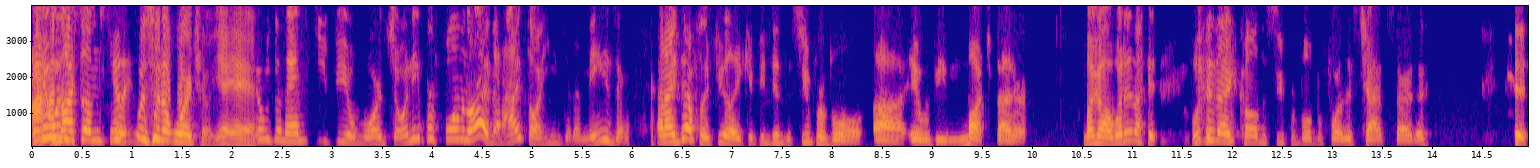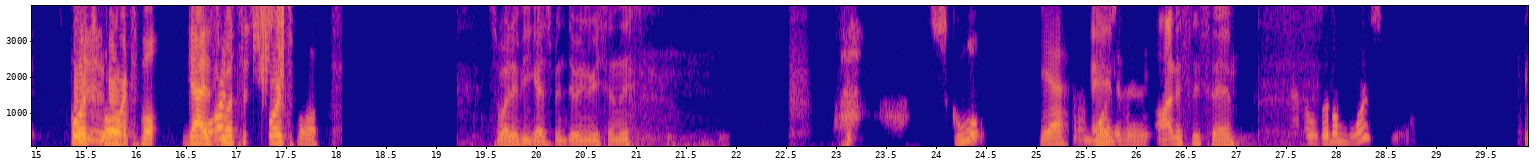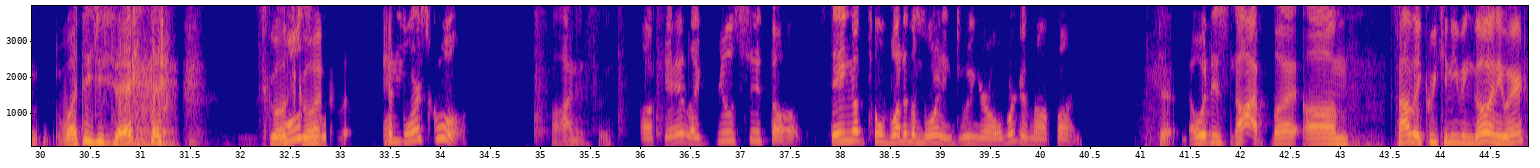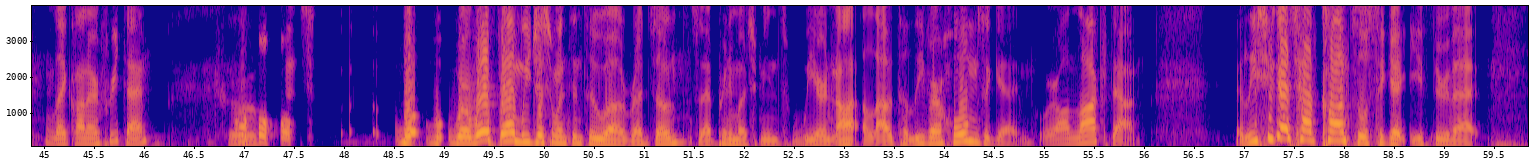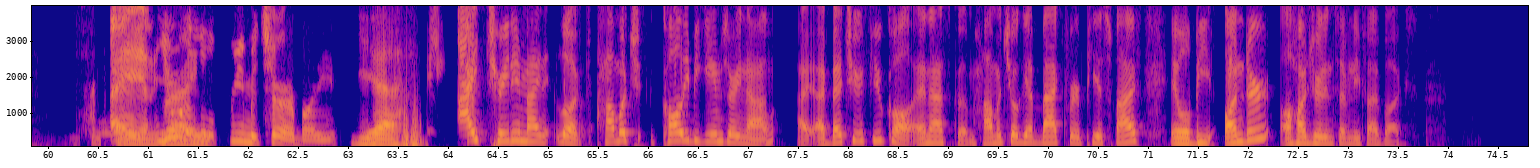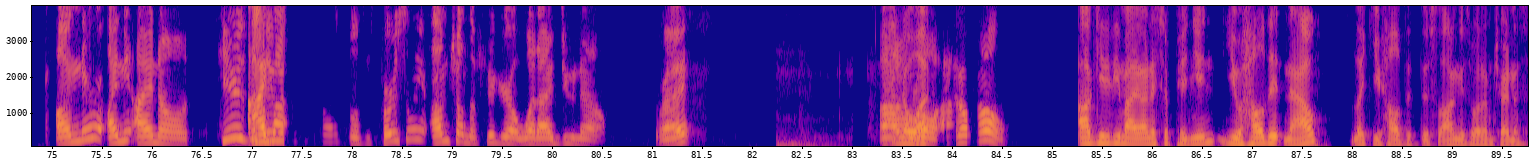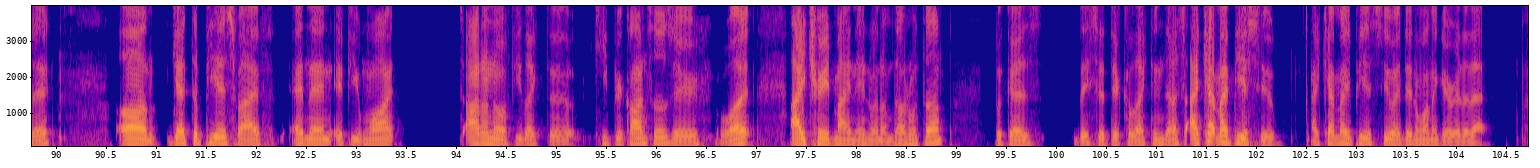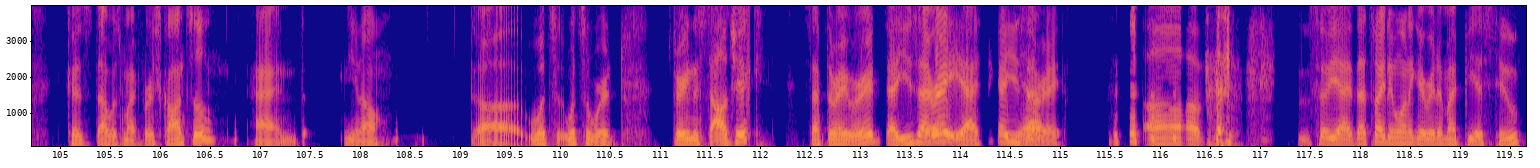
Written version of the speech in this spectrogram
It was not. some sort. it was an award show. Yeah, yeah, yeah. it was an MTV award show, and he performed live, and I thought he did amazing. And I definitely feel like if he did the Super Bowl, uh, it would be much better. My God, what did I what did I call the Super Bowl before this chat started? Sports bowl. Sports bowl, guys. Sports- What's a sports bowl? So, what have you guys been doing recently? School. Yeah. Hey. Honestly, same. A little more school. What did you say? school, School, school. And more school. Honestly, Okay, like real shit though. Staying up till one in the morning doing your homework is not fun. no, it is not. But um, it's not like we can even go anywhere like on our free time. True. It's- wh- wh- Where we're from, we just went into uh, red zone, so that pretty much means we are not allowed to leave our homes again. We're on lockdown. At least you guys have consoles to get you through that. hey, you were a little premature, buddy. Yeah. I traded my look. How much call EB games right now? I, I bet you if you call and ask them how much you'll get back for a PS5, it will be under 175 bucks. Under I need I know. Here's the I thing got- with consoles is personally I'm trying to figure out what I do now. Right? I don't know what? I don't know. I'll give you my honest opinion. You held it now, like you held it this long, is what I'm trying to say. Um, get the PS5, and then if you want, I don't know if you like to keep your consoles or what. I trade mine in when I'm done with them, because they sit there collecting dust. I kept my PS2. I kept my PS2. I didn't want to get rid of that, because that was my first console, and you know, uh, what's what's the word? Very nostalgic. Is that the right word? Did I use that right? Yeah, I think I used that right. Um, so yeah, that's why I didn't want to get rid of my PS2.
